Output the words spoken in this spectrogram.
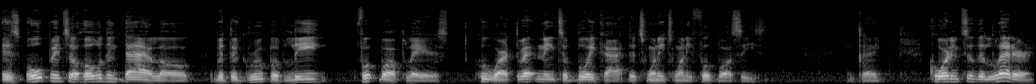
is open to holding dialogue with a group of league football players who are threatening to boycott the 2020 football season. Okay. According to the letter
